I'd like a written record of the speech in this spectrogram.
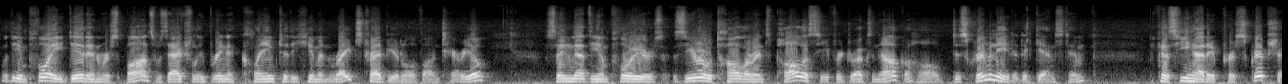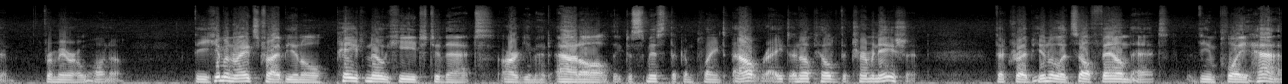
What the employee did in response was actually bring a claim to the Human Rights Tribunal of Ontario, saying that the employer's zero tolerance policy for drugs and alcohol discriminated against him because he had a prescription for marijuana. The Human Rights Tribunal paid no heed to that argument at all. They dismissed the complaint outright and upheld the termination. The tribunal itself found that the employee had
